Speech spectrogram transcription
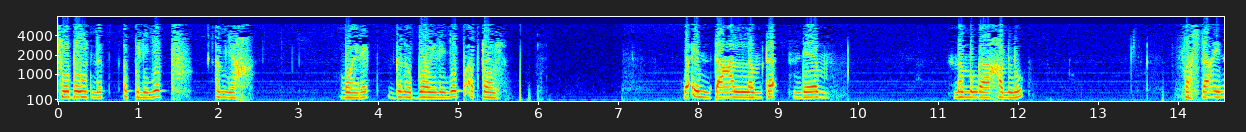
Soo bayut nag ëpp li ñëpp am ñax. Mooy rek gën a booy li ñëpp ab tool. Wa in taallamta ndeem nam nga xamlu fastain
